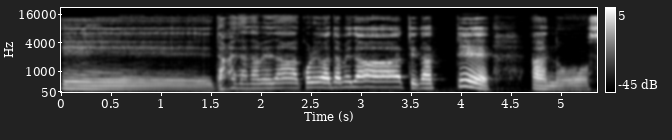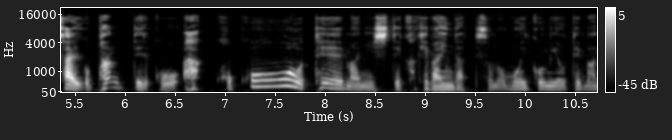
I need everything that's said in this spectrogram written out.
えー、ダメだダメだこれはダメだってなってあの最後パンってこうあここをテーマにして書けばいいんだってその思い込みを手放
